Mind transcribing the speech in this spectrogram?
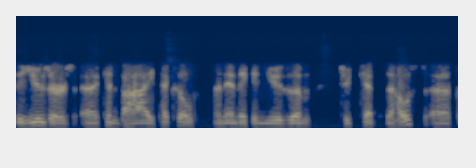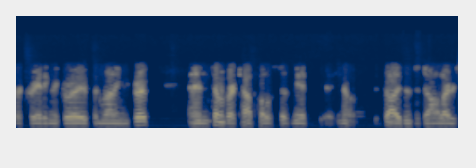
the users uh, can buy pixels and then they can use them to tip the host uh, for creating the group and running the group. And some of our top hosts have made you know thousands of dollars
